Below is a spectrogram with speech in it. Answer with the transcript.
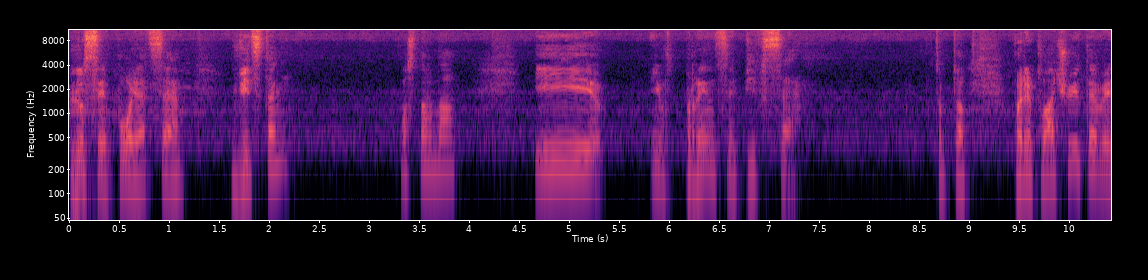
плюси поя це відстань основна. І, і в принципі все. Тобто переплачуєте ви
